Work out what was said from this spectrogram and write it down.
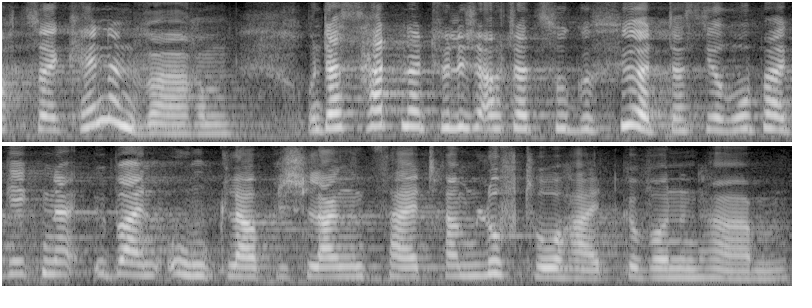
auch zu erkennen waren. Das hat natürlich auch dazu geführt, dass die Europagegner über einen unglaublich langen Zeitraum Lufthoheit gewonnen haben.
